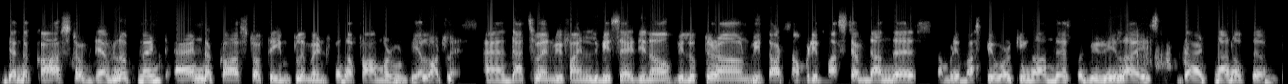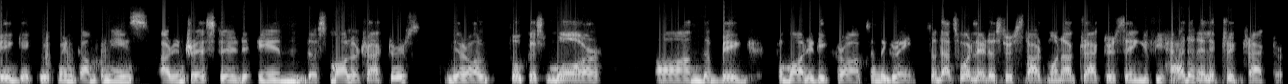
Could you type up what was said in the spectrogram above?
then the cost of development and the cost of the implement for the farmer would be a lot less. And that's when we finally we said, you know, we looked around, we thought somebody must have done this, somebody must be working on this, but we realized that none of the big equipment companies are interested in the smaller tractors. They're all focused more on the big commodity crops and the grain. So that's what led us to start Monarch Tractor saying if we had an electric tractor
